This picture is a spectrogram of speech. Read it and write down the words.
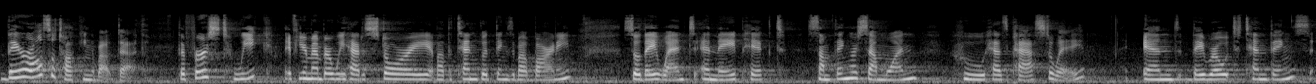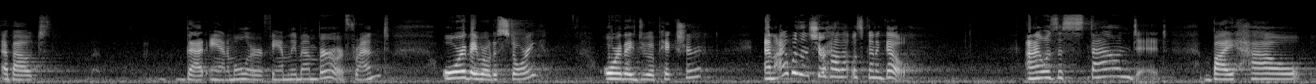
they are also talking about death. The first week, if you remember, we had a story about the 10 good things about Barney. So they went and they picked something or someone who has passed away, and they wrote 10 things about that animal or a family member or friend, or they wrote a story, or they drew a picture. And I wasn't sure how that was going to go. And I was astounded by how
